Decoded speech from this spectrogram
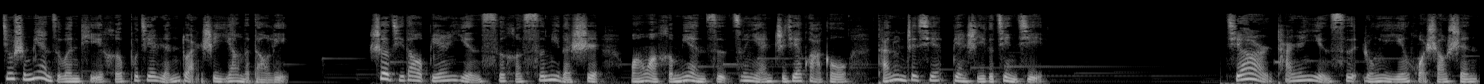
就是面子问题和不揭人短是一样的道理，涉及到别人隐私和私密的事，往往和面子、尊严直接挂钩，谈论这些便是一个禁忌。其二，谈人隐私容易引火烧身。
